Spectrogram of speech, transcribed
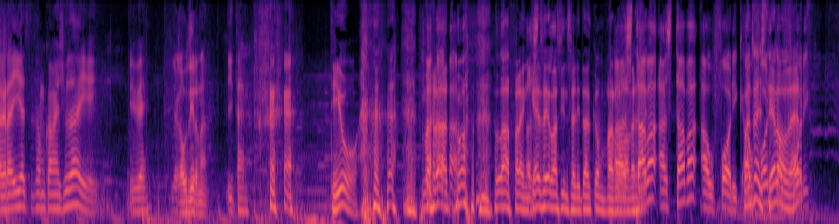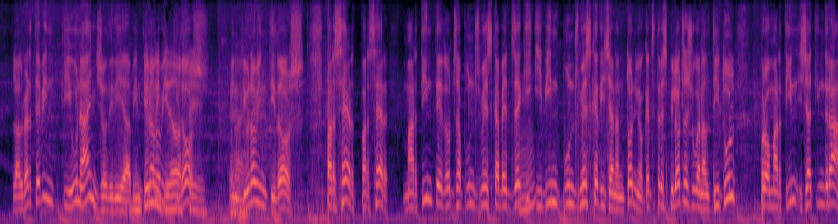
Agrair a tothom que m'ajuda i, i bé. I a gaudir-ne. I tant. Tio, m'ha agradat molt la franquesa i la sinceritat com parla l'Albert. Estava, estava eufòric. Quants anys té l'Albert? L'Albert té 21 anys, jo diria. 21 o 22, 22. sí. 21 o 22. Per cert, per cert, Martín té 12 punts més que Bezzecchi Mm. i 20 punts més que Di Gian Antonio. Aquests tres pilots es juguen el títol, però Martín ja tindrà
